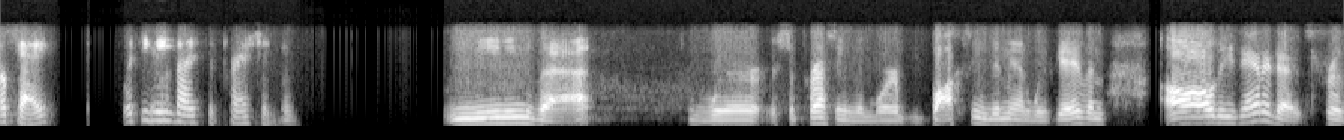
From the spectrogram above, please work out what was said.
Okay. What do you mean by suppression? meaning that we're suppressing them, we're boxing them in. We've given all these antidotes for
